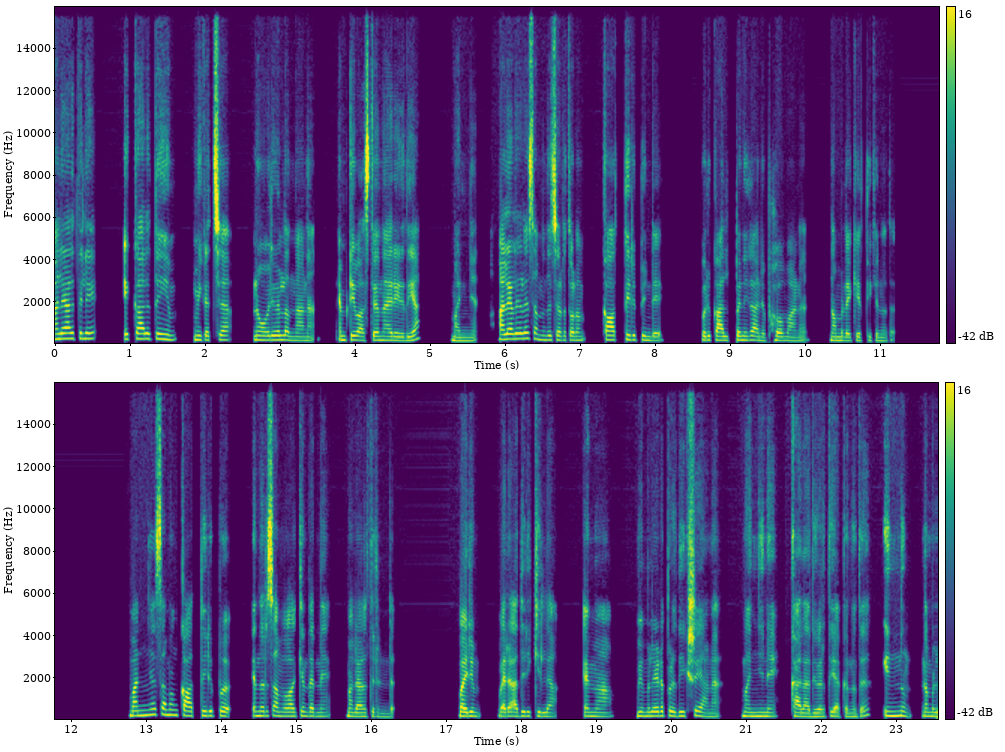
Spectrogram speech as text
മലയാളത്തിലെ എക്കാലത്തെയും മികച്ച നോവലുകളിലൊന്നാണ് എം ടി വാസുദേവൻ നായർ എഴുതിയ മഞ്ഞ്. മലയാളികളെ സംബന്ധിച്ചിടത്തോളം കാത്തിരിപ്പിന്റെ ഒരു കാൽപ്പനിക അനുഭവമാണ് നമ്മളിലേക്ക് എത്തിക്കുന്നത്. മഞ്ഞ സമം കാത്തിരിപ്പ് എന്നൊരു സമവാക്യം തന്നെ മലയാളത്തിലുണ്ട്. വരും വരാതിരിക്കില്ല എന്ന വിമലയുടെ പ്രതീക്ഷയാണ് മഞ്ഞിനെ കാലാതിവർത്തിയാക്കുന്നത് ഇന്നും നമ്മൾ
